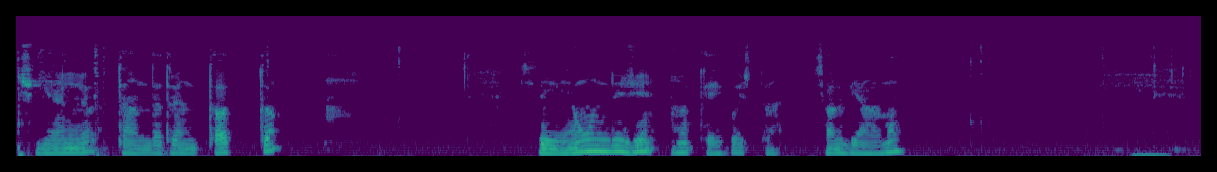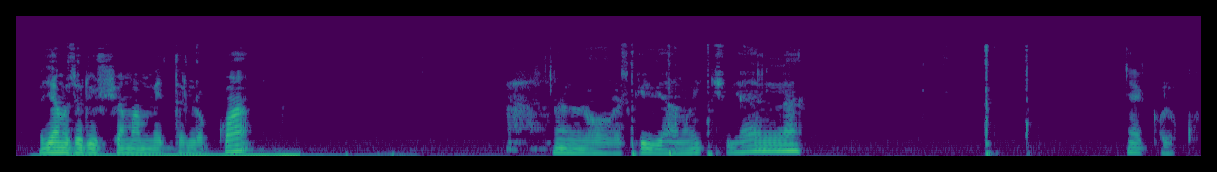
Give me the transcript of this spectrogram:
CL 8038 6 11 ok questo salviamo vediamo se riusciamo a metterlo qua. Allora scriviamo ICL eccolo qua.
